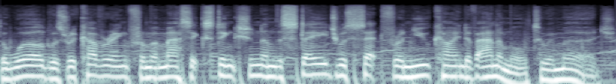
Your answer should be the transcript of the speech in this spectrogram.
The world was recovering from a mass extinction and the stage was set for a new kind of animal to emerge.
